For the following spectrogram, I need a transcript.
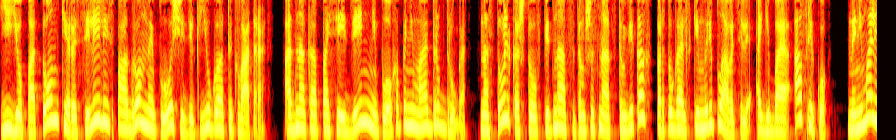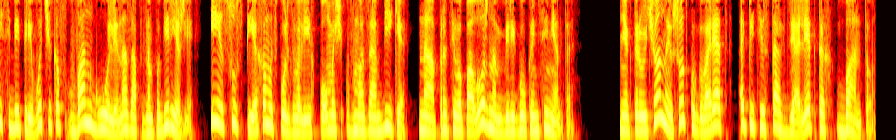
Ее потомки расселились по огромной площади к югу от экватора, однако по сей день неплохо понимают друг друга. Настолько, что в 15-16 веках португальские мореплаватели, огибая Африку, нанимали себе переводчиков в Анголе на западном побережье и с успехом использовали их помощь в Мозамбике, на противоположном берегу континента. Некоторые ученые в шутку говорят о 500 диалектах банту.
